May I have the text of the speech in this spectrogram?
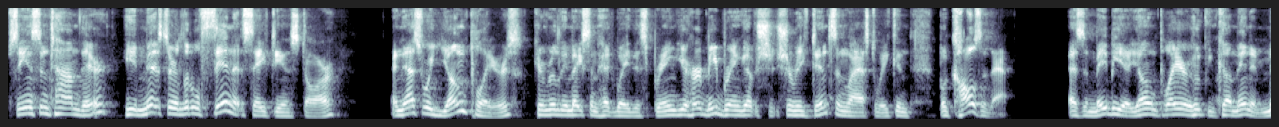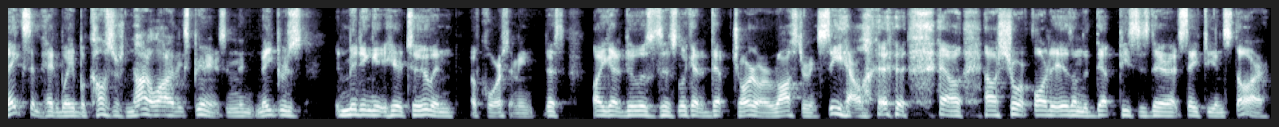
Seeing some time there. He admits they're a little thin at safety and star, and that's where young players can really make some headway this spring. You heard me bring up Sh- Sharif Denson last week, and because of that, as a, maybe a young player who can come in and make some headway because there's not a lot of experience. And then Napier's admitting it here too. And of course, I mean, this all you got to do is just look at a depth chart or a roster and see how how how short Florida is on the depth pieces there at safety and star.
